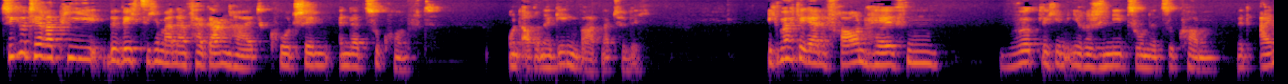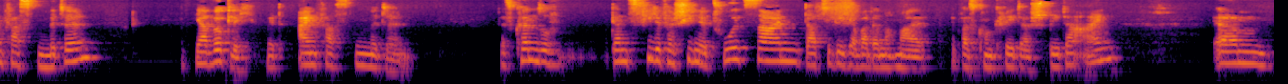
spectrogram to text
Psychotherapie bewegt sich in meiner Vergangenheit, Coaching in der Zukunft und auch in der Gegenwart natürlich. Ich möchte gerne Frauen helfen, wirklich in ihre Geniezone zu kommen. Mit einfachsten Mitteln. Ja, wirklich, mit einfachsten Mitteln. Das können so ganz viele verschiedene Tools sein. Dazu gehe ich aber dann nochmal etwas konkreter später ein. Ähm,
